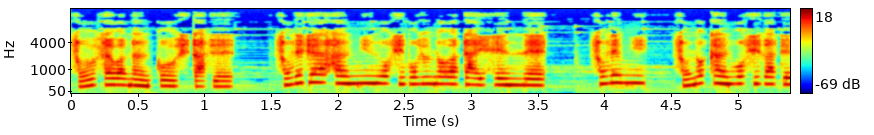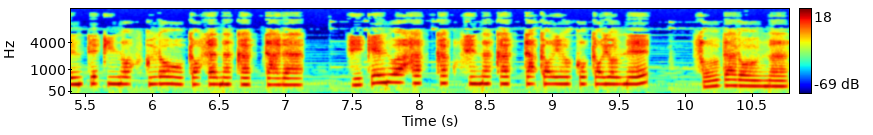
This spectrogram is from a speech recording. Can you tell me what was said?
捜査は難航したぜ。それじゃあ犯人を絞るのは大変ね。それに、その看護師が点滴の袋を落とさなかったら、事件は発覚しなかったということよね？そうだろうな。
